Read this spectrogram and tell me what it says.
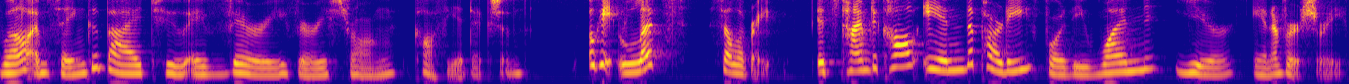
Well, I'm saying goodbye to a very, very strong coffee addiction. Okay, let's celebrate. It's time to call in the party for the one year anniversary.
